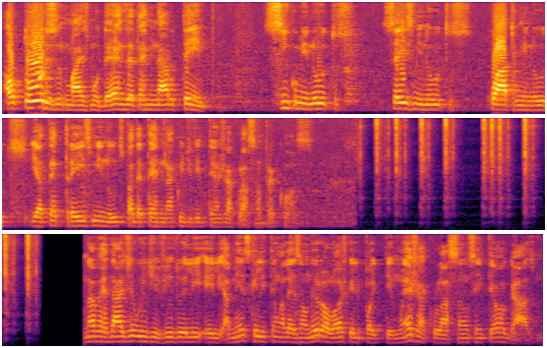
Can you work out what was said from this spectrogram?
Autores mais modernos determinaram o tempo: cinco minutos, seis minutos, 4 minutos e até 3 minutos para determinar que o indivíduo tem ejaculação precoce. Na verdade, o indivíduo, ele, ele, a menos que ele tenha uma lesão neurológica, ele pode ter uma ejaculação sem ter orgasmo.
